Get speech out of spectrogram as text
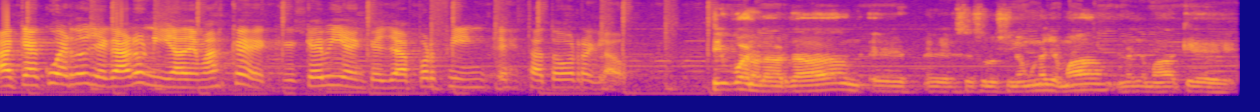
a qué acuerdo llegaron y además que qué bien que ya por fin está todo arreglado. Sí, bueno, la verdad eh, eh, se solucionó en una llamada, una llamada que,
